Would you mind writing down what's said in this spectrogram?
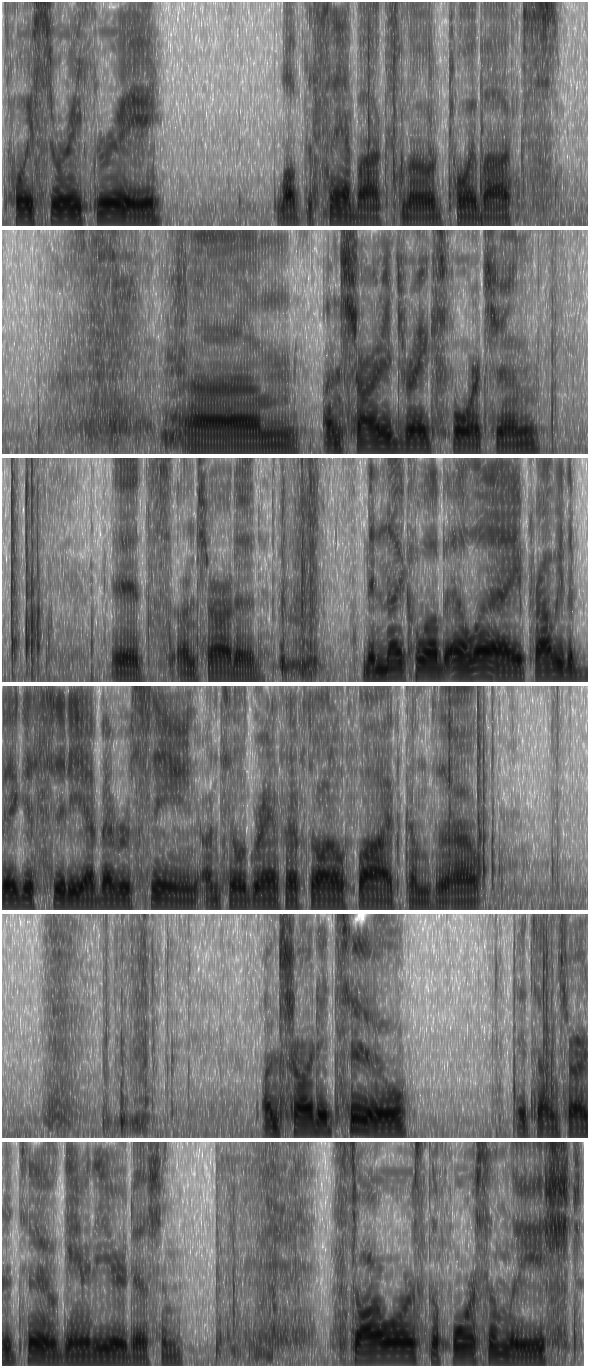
Toy Story 3. Love the sandbox mode, toy box. Um, Uncharted Drake's Fortune. It's Uncharted. Midnight Club LA, probably the biggest city I've ever seen until Grand Theft Auto 5 comes out. Uncharted 2. It's Uncharted 2, Game of the Year edition. Star Wars The Force Unleashed.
